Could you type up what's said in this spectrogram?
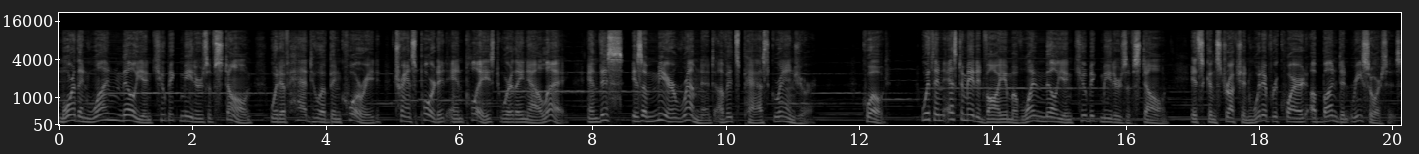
more than 1 million cubic meters of stone would have had to have been quarried, transported, and placed where they now lay, and this is a mere remnant of its past grandeur. Quote, with an estimated volume of 1 million cubic meters of stone, its construction would have required abundant resources,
